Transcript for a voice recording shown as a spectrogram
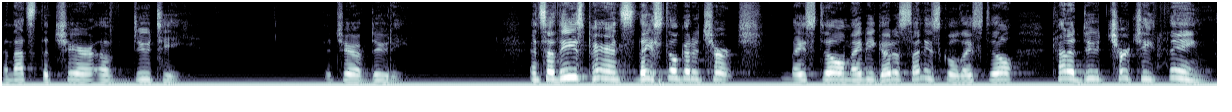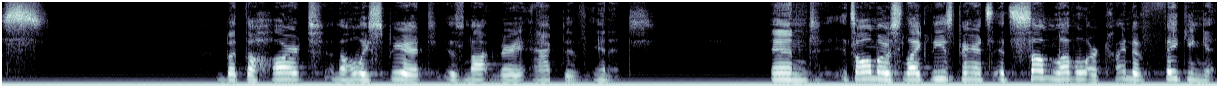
And that's the chair of duty. The chair of duty. And so these parents, they still go to church. They still maybe go to Sunday school. They still kind of do churchy things. But the heart and the Holy Spirit is not very active in it. And it's almost like these parents, at some level, are kind of faking it.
